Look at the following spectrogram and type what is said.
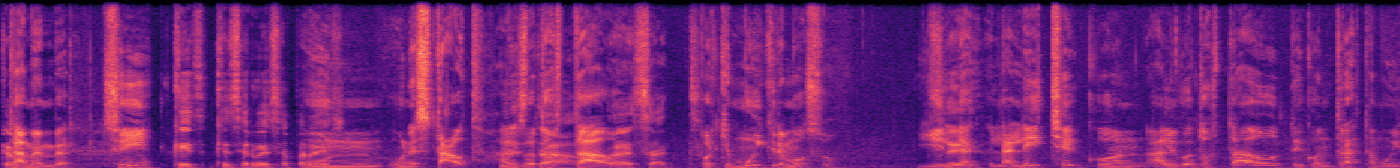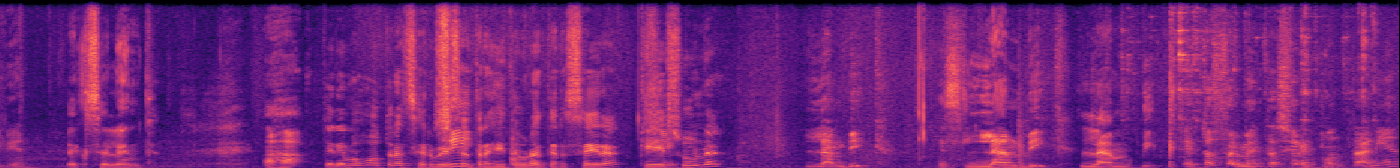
Cam- Camembert, sí. ¿Qué, qué cerveza para Un, un stout, Un algo stout, tostado. ah, exacto. Porque es muy cremoso. Y Sí. la, la leche con algo tostado te contrasta muy bien. eso? Excelente. Ajá. Tenemos otra cerveza, Sí. trajiste una tercera, que Sí. es una Lambic. Es Lambic. Lambic. Esto es fermentación espontánea.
